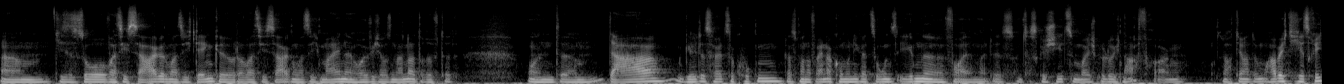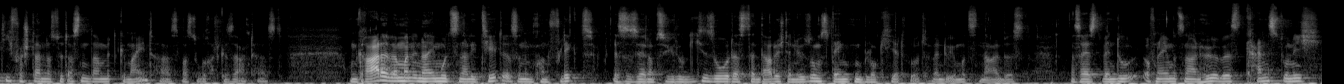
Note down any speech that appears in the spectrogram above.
ähm, dieses so, was ich sage und was ich denke oder was ich sage und was ich meine, häufig auseinanderdriftet. Und ähm, da gilt es halt zu gucken, dass man auf einer Kommunikationsebene vor allem halt ist. Und das geschieht zum Beispiel durch Nachfragen. Nach dem habe ich dich jetzt richtig verstanden, dass du das denn damit gemeint hast, was du gerade gesagt hast. Und gerade wenn man in einer Emotionalität ist, in einem Konflikt, ist es ja in der Psychologie so, dass dann dadurch dein Lösungsdenken blockiert wird, wenn du emotional bist. Das heißt, wenn du auf einer emotionalen Höhe bist, kannst du nicht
